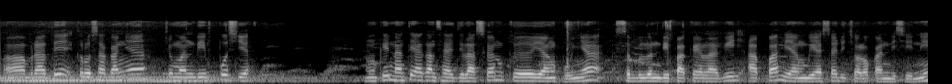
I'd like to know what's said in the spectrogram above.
Uh, berarti kerusakannya cuman di push ya mungkin nanti akan saya jelaskan ke yang punya. Sebelum dipakai lagi apa yang biasa dicolokkan di sini?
